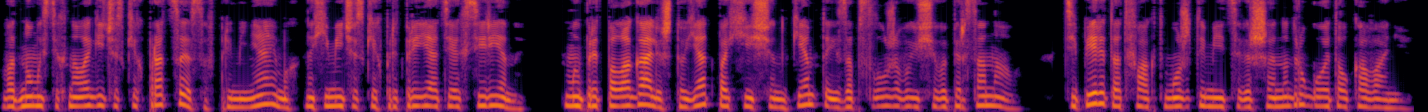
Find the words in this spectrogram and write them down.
в одном из технологических процессов, применяемых на химических предприятиях «Сирены». Мы предполагали, что яд похищен кем-то из обслуживающего персонала. Теперь этот факт может иметь совершенно другое толкование.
